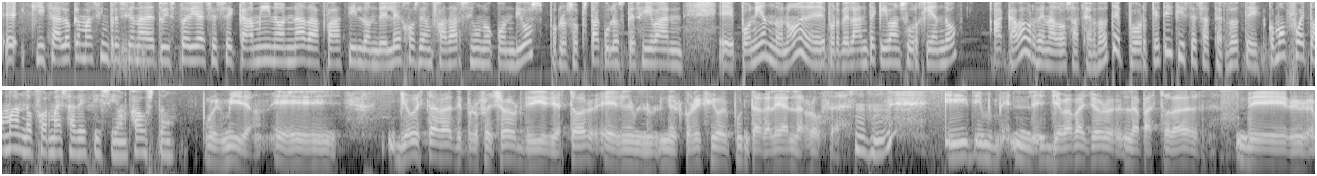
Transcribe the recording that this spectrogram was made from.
Eh, quizá lo que más impresiona de tu historia es ese camino nada fácil donde lejos de enfadarse uno con Dios por los obstáculos que se iban eh, poniendo ¿no? Eh, por delante, que iban surgiendo, acaba ordenado sacerdote. ¿Por qué te hiciste sacerdote? ¿Cómo fue tomando forma esa decisión, Fausto? Pues mira, eh, yo estaba de profesor, de director en, el colegio de Punta Galea en Las Rozas. Y llevaba yo la pastoral de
